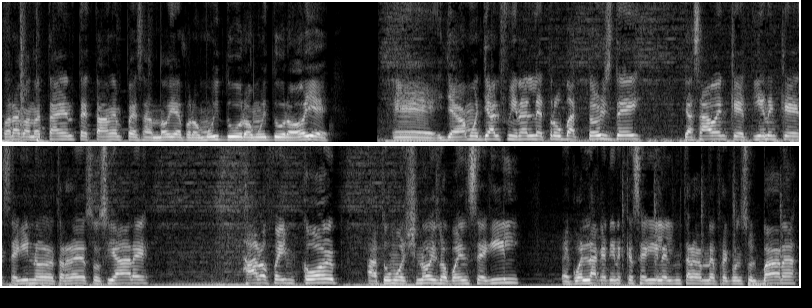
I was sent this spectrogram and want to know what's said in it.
Ahora, cuando esta gente estaban empezando, oye, pero muy duro, muy duro. Oye, eh, llegamos ya al final de Throwback Thursday. Ya saben que tienen que seguirnos en nuestras redes sociales. Hall of Fame Corp, a Too Much Noise lo pueden seguir. Recuerda que tienes que seguir el Instagram de Frecuencia Urbana,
